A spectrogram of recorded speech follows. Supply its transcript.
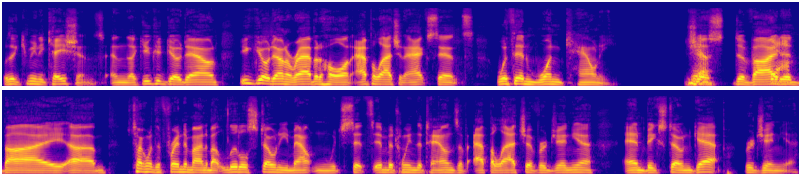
was in communications, and like you could go down, you could go down a rabbit hole on Appalachian accents within one county, Yeah. just divided by. Um, talking with a friend of mine about Little Stony Mountain, which sits in between the towns of Appalachia, Virginia, and Big Stone Gap, Virginia,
